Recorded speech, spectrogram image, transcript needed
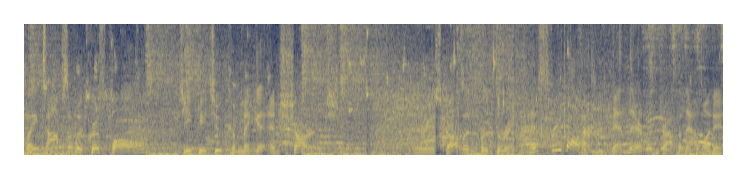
Klay Thompson with Chris Paul, GP2 Kuminga and Sharge. Darius Garland for three. Now his three ball hasn't been there, but dropping that one in.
